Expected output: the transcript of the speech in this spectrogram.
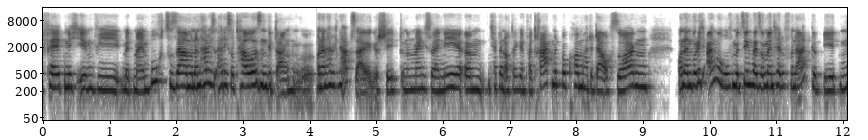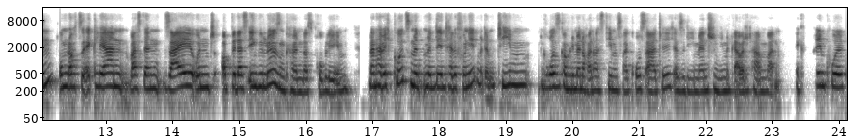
fällt nicht irgendwie mit meinem Buch zusammen. Und dann ich, hatte ich so tausend Gedanken. So. Und dann habe ich eine Absage geschickt. Und dann meinte ich so, nee, ähm, ich habe dann auch direkt den Vertrag mitbekommen, hatte da auch Sorgen, Und dann wurde ich angerufen, beziehungsweise um ein Telefonat gebeten, um noch zu erklären, was denn sei und ob wir das irgendwie lösen können, das Problem. Dann habe ich kurz mit, mit denen telefoniert, mit dem Team. Ein großes Kompliment auch an das Team, es war großartig. Also die Menschen, die mitgearbeitet haben, waren extrem cool.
